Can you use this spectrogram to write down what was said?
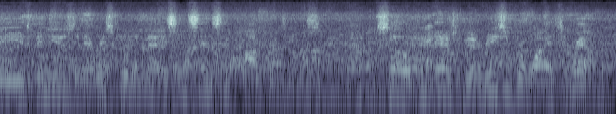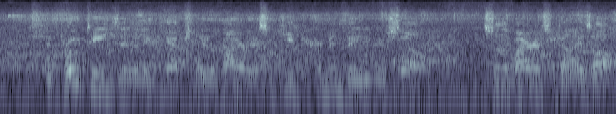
It's been used in every school of medicine since Hippocrates. So, there's a good reason for why it's around. The proteins in it encapsulate a virus and keep it from invading your cell. So the virus dies off.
